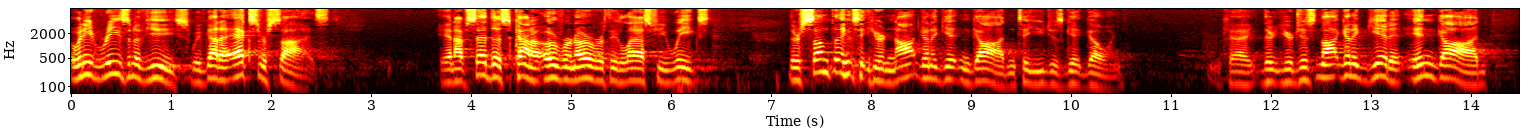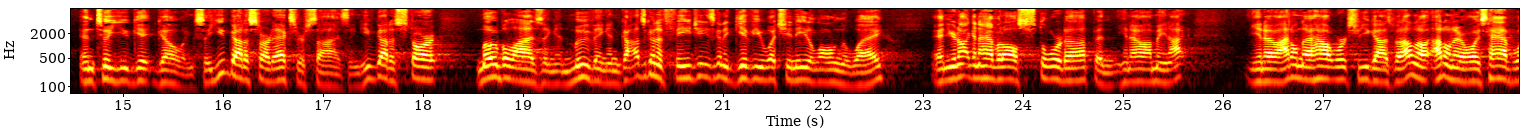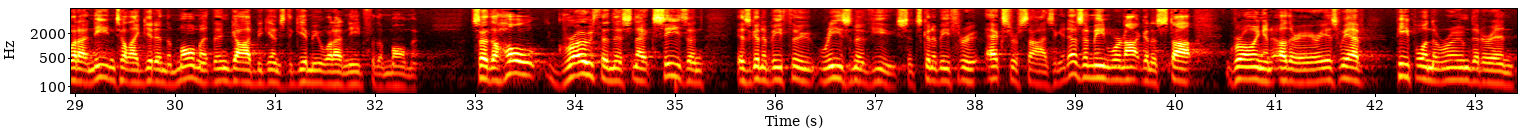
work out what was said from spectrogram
we need reason of use. We've got to exercise. And I've said this kind of over and over through the last few weeks. There's some things that you're not going to get in God until you just get going. Okay? You're just not going to get it in God until you get going. So you've got to start exercising. You've got to start mobilizing and moving. And God's going to feed you, He's going to give you what you need along the way. And you're not going to have it all stored up. And, you know, I mean, I. You know, I don't know how it works for you guys, but I don't, know, I don't always have what I need until I get in the moment. Then God begins to give me what I need for the moment. So the whole growth in this next season is going to be through reason of use. It's going to be through exercising. It doesn't mean we're not going to stop growing in other areas. We have people in the room that are in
